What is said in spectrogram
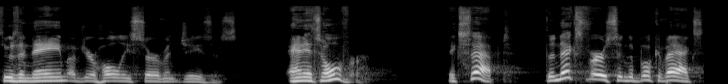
through the name of your holy servant Jesus. And it's over. Except the next verse in the book of Acts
